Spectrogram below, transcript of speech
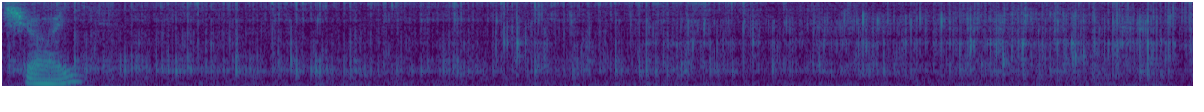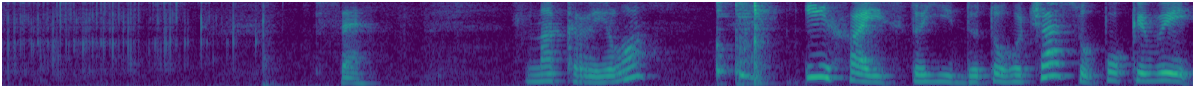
чай. Все. Накрила. І хай стоїть до того часу, поки ви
